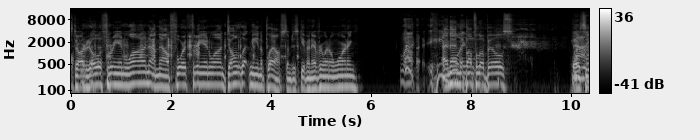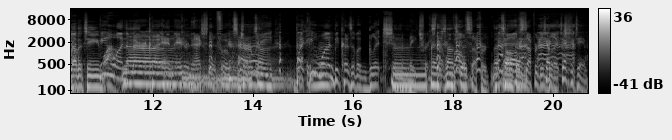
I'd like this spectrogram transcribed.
Started 0 3 and 1. I'm now 4 3 and 1. Don't let me in the playoffs. I'm just giving everyone a warning. Well, uh, he And then the Buffalo Bills. That's the other team. He won No. America and international folks, Germany, but he won because of a glitch in the matrix okay, that we've sounds all good. suffered. That's We've all all good. suffered the glitch. Check your team.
